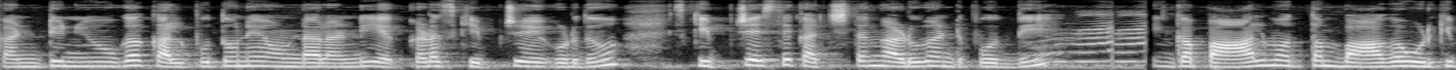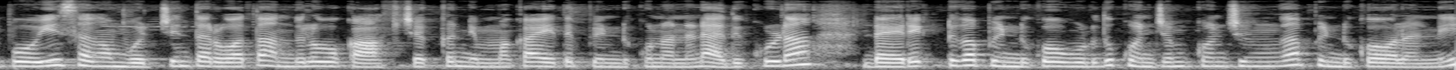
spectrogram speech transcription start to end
కంటిన్యూగా కలుపుతూనే ఉండాలండి. ఎక్కడ స్కిప్ చేయకూడదు. స్కిప్ చేస్తే ఖచ్చితంగా అడుగు అంటిపోద్ది. ఇంకా పాలు మొత్తం బాగా ఉడికిపోయి సగం వచ్చిన తర్వాత అందులో ఒక హాఫ్ చెక్క నిమ్మకాయ అయితే పిండుకున్నానండి. అది కూడా డైరెక్ట్గా పిండుకోకూడదు. కొంచెం కొంచెంగా పిండుకోవాలండి.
